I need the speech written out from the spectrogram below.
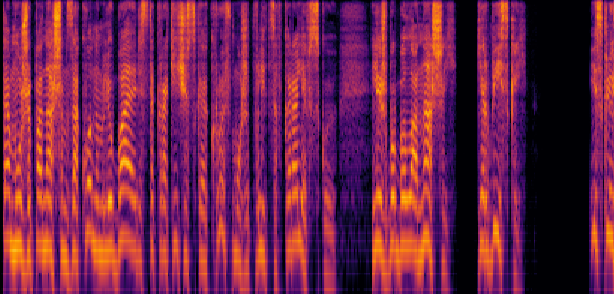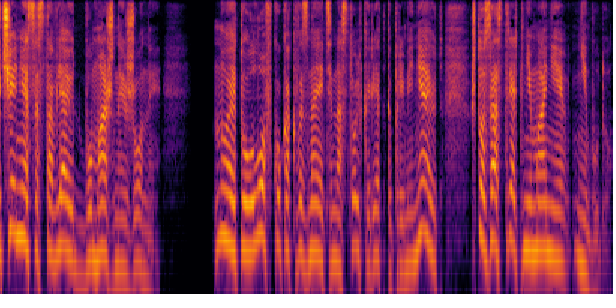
к тому же, по нашим законам, любая аристократическая кровь может влиться в королевскую, лишь бы была нашей, гербийской. Исключения составляют бумажные жены. Но эту уловку, как вы знаете, настолько редко применяют, что заострять внимание не буду.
